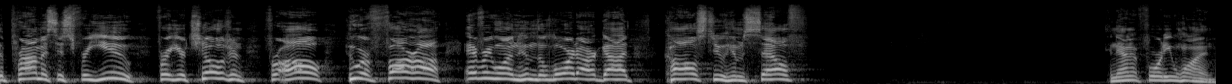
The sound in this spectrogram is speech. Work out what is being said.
the promise is for you, for your children, for all who are far off, everyone whom the Lord our God calls to himself. And down at 41,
